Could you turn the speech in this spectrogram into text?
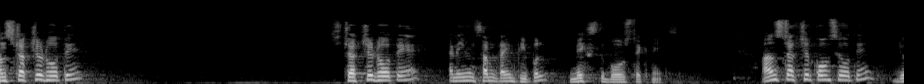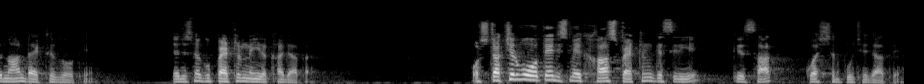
unstructured ہوتے ہیں اسٹرکچرڈ ہوتے ہیں even people mix both techniques unstructured کون سے ہوتے ہیں جو نان ڈائریکٹو ہوتے ہیں یا جس میں کوئی پیٹرن نہیں رکھا جاتا اور اسٹرکچر وہ ہوتے ہیں جس میں ایک خاص پیٹرن کے کے ساتھ کوشچن پوچھے جاتے ہیں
